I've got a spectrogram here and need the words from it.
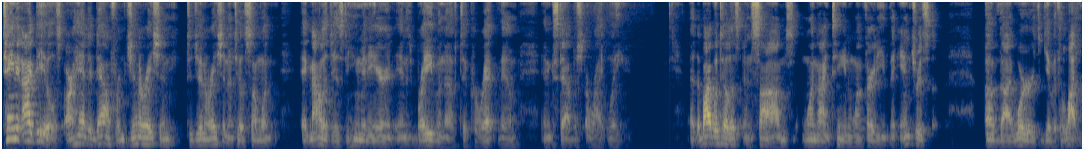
Tainted ideals are handed down from generation to generation until someone acknowledges the human error and, and is brave enough to correct them and establish a right way. Uh, the Bible tells us in Psalms 119 and 130, the interest of thy words giveth light,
